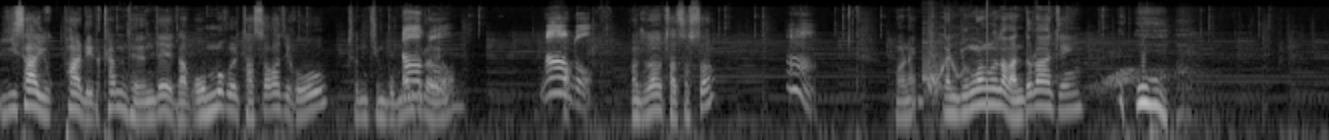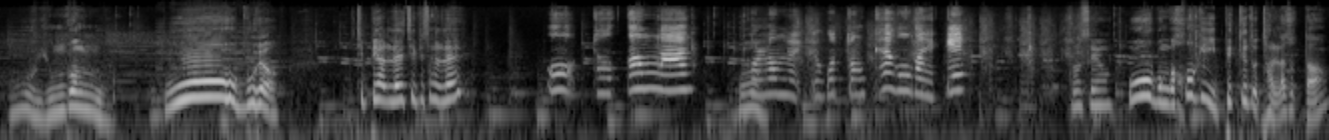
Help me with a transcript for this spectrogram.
2, 4, 6, 8 이렇게 하면 되는데 나 원목을 다 써가지고 저는 지금 못 나도. 만들어요. 나도. 아 누나도 다 썼어? 응. 뭐네? 난 용광로나 만들어야지. 오, 오 용광로. 오 뭐야? TP 할래? TP 살래? 어 잠깐만. 와, 그러면 이거 좀 캐고 갈게. 그러세요. 오 뭔가 허기 이펙트도 달라졌다. 어,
